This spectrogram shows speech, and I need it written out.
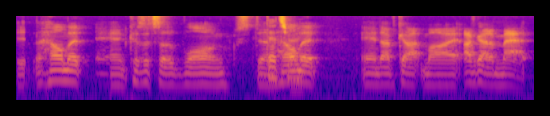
is the helmet, and because it's a long stem That's right. helmet, and I've got my I've got a mat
